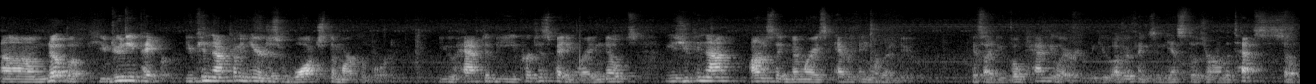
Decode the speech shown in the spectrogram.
Um, notebook, you do need paper. You cannot come in here and just watch the marker board. You have to be participating, writing notes, because you cannot honestly memorize everything we're going to do. Because I do vocabulary, we do other things, and yes, those are on the tests, so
